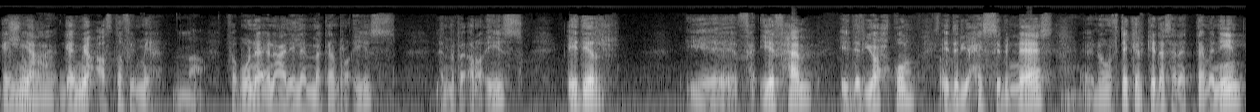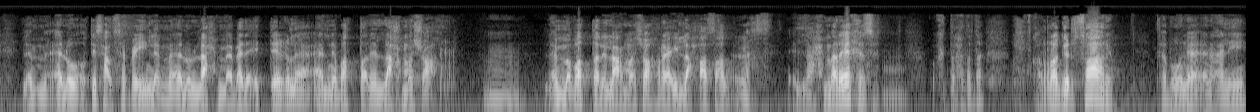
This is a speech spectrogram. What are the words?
جميع شغلات. جميع أصناف المهن. نعم. فبناء عليه لما كان رئيس لما بقى رئيس قدر يفهم قدر يحكم قدر يحس بالناس. لو نفتكر كده سنة 80 لما قالوا أو 79 لما قالوا اللحمة بدأت تغلى قال نبطل اللحمة شهر. لما بطل اللحمة شهر إيه اللي حصل؟ رخص اللحمة رخصت. واخد حضرتك؟ كان راجل صارم. فبناء عليه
